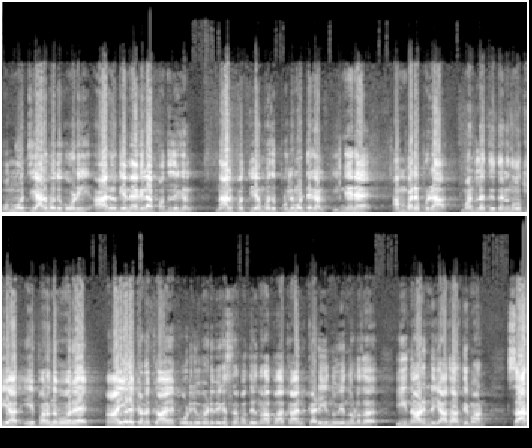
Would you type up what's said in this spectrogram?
മുന്നൂറ്റി അറുപത് കോടി ആരോഗ്യ മേഖലാ പദ്ധതികൾ നാൽപ്പത്തി ഒമ്പത് പുലിമുട്ടുകൾ. ഇങ്ങനെ അമ്പലപ്പുഴ മണ്ഡലത്തിൽ തന്നെ നോക്കിയാൽ ഈ പറഞ്ഞ പോലെ ആയിരക്കണക്കായ കോടി രൂപയുടെ വികസന പദ്ധതി നടപ്പാക്കാൻ കഴിയുന്നു എന്നുള്ളത് ഈ നാടിന്റെ യാഥാർത്ഥ്യമാണ്. സാർ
